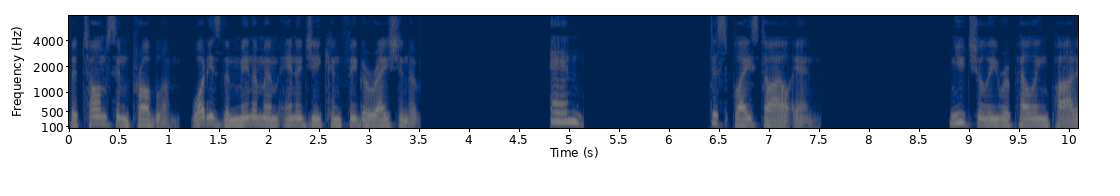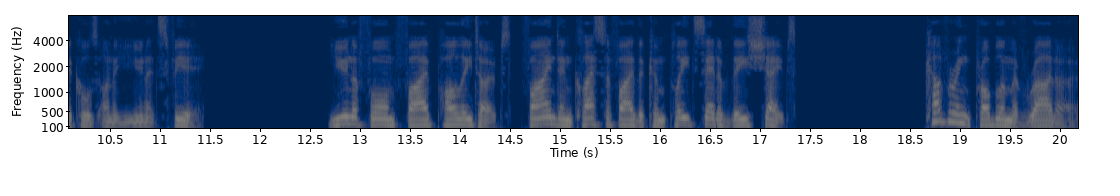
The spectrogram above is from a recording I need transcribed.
The Thomson problem, what is the minimum energy configuration of n display style n Mutually repelling particles on a unit sphere. Uniform 5 polytopes, find and classify the complete set of these shapes Covering problem of Rado,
